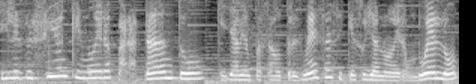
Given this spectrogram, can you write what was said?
y les decían que no era para tanto, que ya habían pasado tres meses y que eso ya no era un duelo.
